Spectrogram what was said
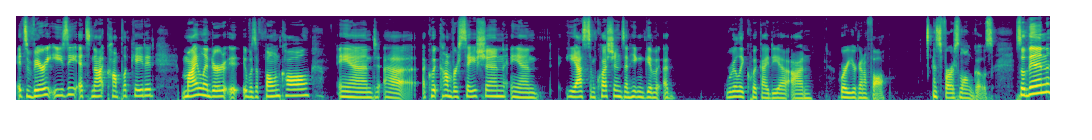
It's very easy. It's not complicated. My lender it, it was a phone call and uh, a quick conversation and he asked some questions and he can give a really quick idea on where you're going to fall as far as loan goes. So then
